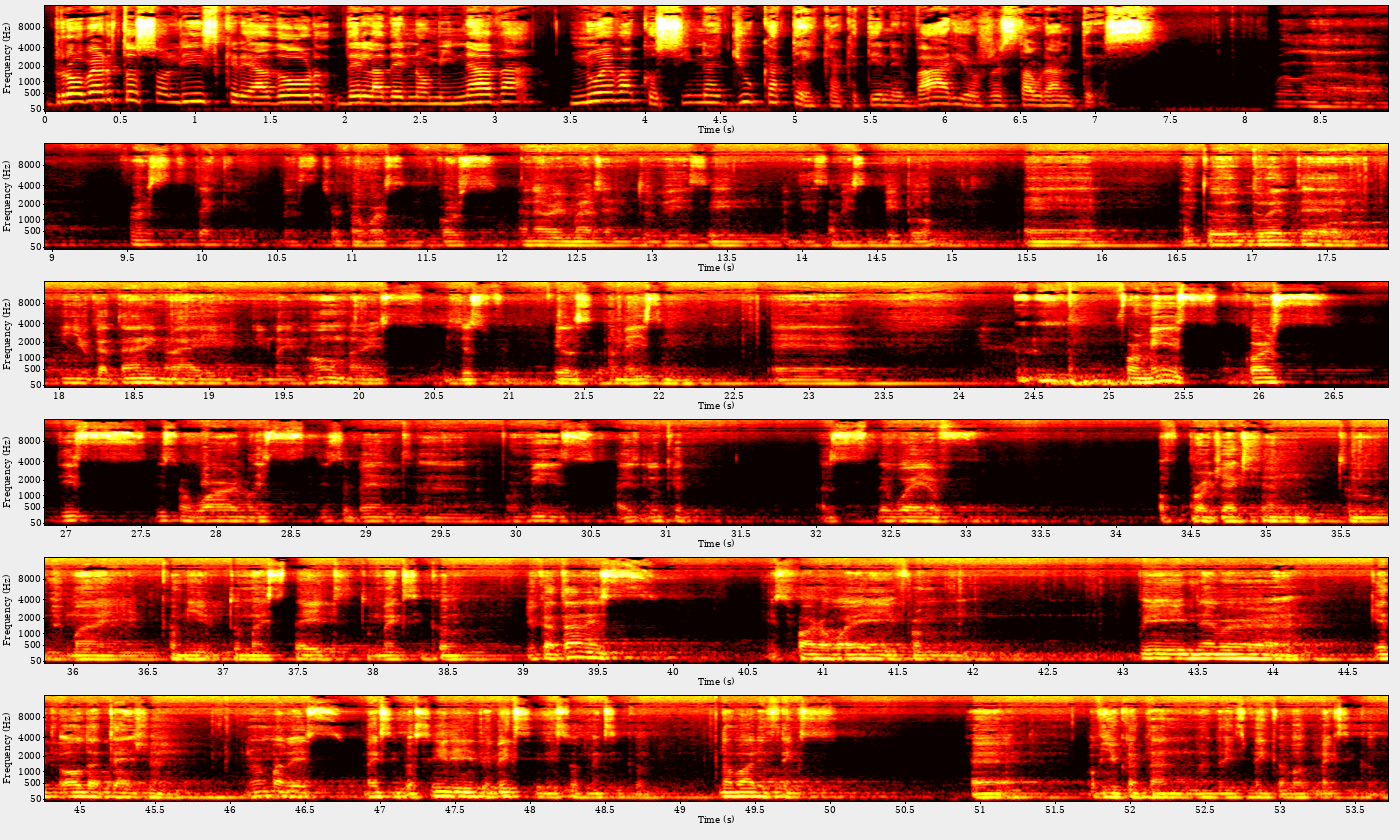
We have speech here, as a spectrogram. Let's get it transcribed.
Roberto Solís, creador de la denominada Nueva Cocina Yucateca, que tiene varios restaurantes. Well, uh, first, thank you, Best Chef Awards, of course. I never imagined to be seen with these amazing people. Uh, and to do it uh, in Yucatan, in my, in my home, it just feels amazing. Uh, for me, of course, this, this award, this, this event, uh, for me, is, I look at as the way of of projection to my community, to my state, to Mexico. Yucatan is is far away from. We never get all the attention. Normally, it's Mexico City, the big cities of Mexico. Nobody thinks uh, of Yucatan when they think about Mexico.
